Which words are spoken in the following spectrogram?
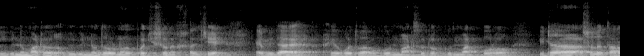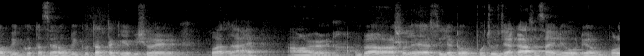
বিভিন্ন মাঠের, বিভিন্ন ধরনের পজিশনে খেলছে। এ বিদায় হয়তো আর কোন মাঠ ছোটো, কোন মাঠ বড়। এটা আসলে তার অভিজ্ঞতা আছে, আর অভিজ্ঞতার থেকে এ বিষয়ে হওয়া যায়। আর আমরা আসলে সিলেটেও প্রচুর জায়গা আছে চাইলে ওটা বড়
